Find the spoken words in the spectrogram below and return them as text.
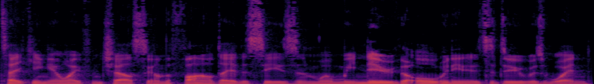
taking it away from Chelsea on the final day of the season when we knew that all we needed to do was win.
